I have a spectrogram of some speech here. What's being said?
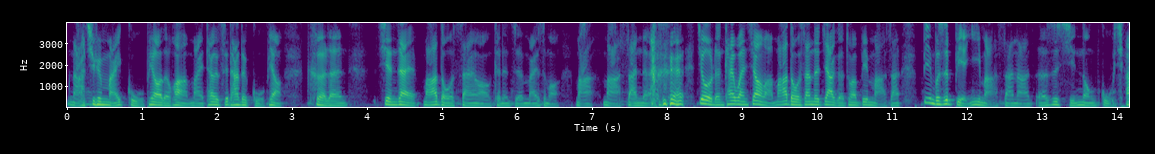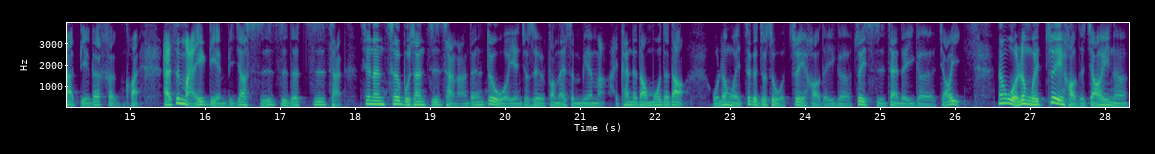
拿去买股票的话，买特斯拉的股票，可能现在 Model 三哦，可能只能买什么？马马三的，就有人开玩笑嘛，Model 三的价格突然变马三，并不是贬义马三啊，而是形容股价跌得很快，还是买一点比较实质的资产。虽然车不算资产啊，但是对我而言就是放在身边嘛，还看得到摸得到。我认为这个就是我最好的一个最实在的一个交易。那我认为最好的交易呢，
